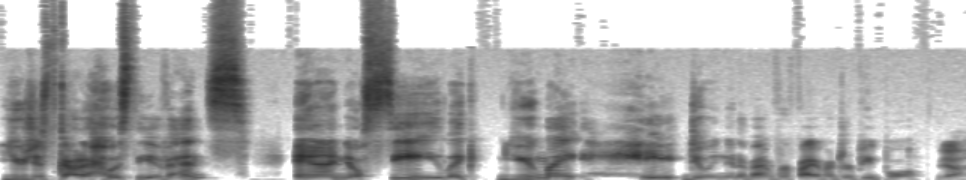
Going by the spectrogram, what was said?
you just gotta host the events and you'll see like you might hate doing an event for 500 people. yeah.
